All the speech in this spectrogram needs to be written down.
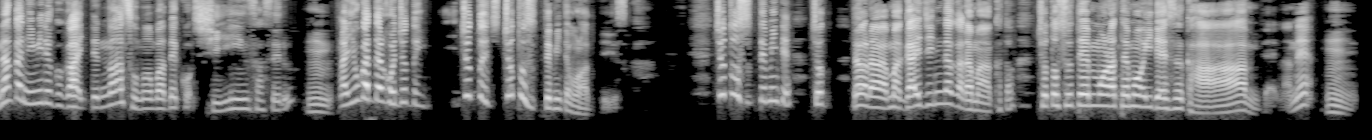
中にミルクが入ってるのはその場でこう、試飲させる？うん。あ、よかったらこれちょっと、ちょっと、ちょっと吸ってみてもらっていいですか？ちょっと吸ってみて、ちょ、だから、まあ、外人だから、まあ、ちょっと吸ってもらってもいいですか？みたいなね。うん。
